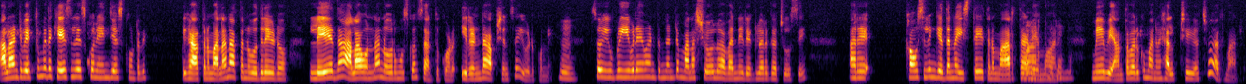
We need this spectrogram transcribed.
అలాంటి వ్యక్తి మీద కేసులు వేసుకొని ఏం చేసుకుంటది? ఇక అతను మనని అతను వదిలేయడం లేదా అలా ఉన్నా నోరు మూసుకొని సర్దుకోవడం. ఈ రెండు ఆప్షన్స్ ఈవిడకున్నాయి. సో ఇప్పుడు ఈవిడేమంటుందంటే మన షోలు అవన్నీ రెగ్యులర్గా చూసి అరే కౌన్సిలింగ్ ఏదైనా ఇస్తే ఇతను మారతాడేమో అని. మేబీ అంతవరకు మనం హెల్ప్ చేయొచ్చు అది మాటలు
